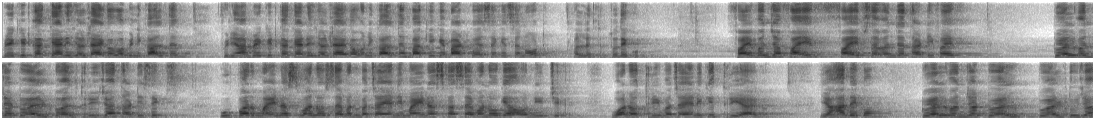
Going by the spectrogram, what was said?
bracket का क्या रिज़ल्ट आएगा वो अभी निकालते हैं। फिर यहाँ ब्रेकेट का क्या रिज़ल्ट आएगा वो निकालते हैं। बाकी के पार्ट को ऐसे कैसे नोट कर लेते हैं। तो देखो फाइव वन जा फाइव फाइव सेवन जा थर्टी फाइव ट्वेल्व वन जा ट्वेल्व ट्वेल्व थ्री जा थर्टी सिक्स ऊपर माइनस वन और सेवन बचा, यानी माइनस का सेवन हो गया और नीचे वन और थ्री बचा, यानी कि थ्री आएगा। यहाँ देखो, ट्वेल्व वन जा ट्वेल्व ट्वेल्व टू जा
